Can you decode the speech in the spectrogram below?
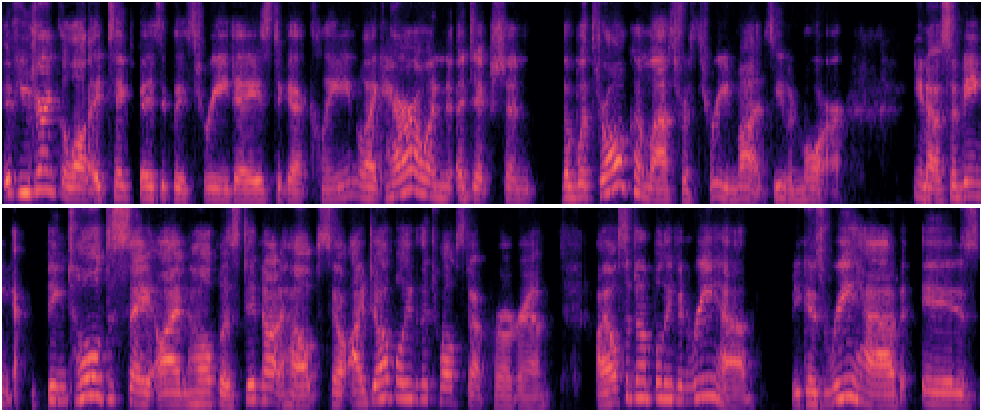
if you drink a lot it takes basically three days to get clean. Like heroin addiction the withdrawal can last for three months even more. You know so being being told to say i'm helpless did not help. So i don't believe in the 12 step program. I also don't believe in rehab because rehab is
